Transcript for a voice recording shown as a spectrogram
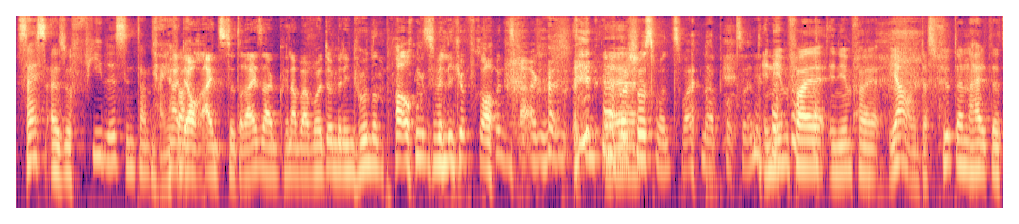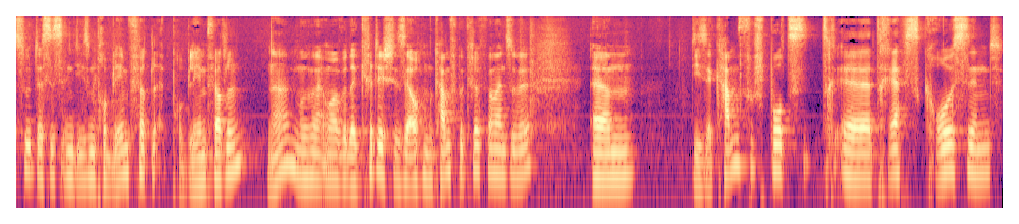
Das heißt also, viele sind dann Er einfach. hätte auch 1 zu 3 sagen können, aber er wollte unbedingt 100 paarungswillige Frauen sagen. Überschuss von 200 Prozent. in dem Fall, in dem Fall, ja, und das führt dann halt dazu, dass es in diesem Problemviertel, Problemvierteln, ne, muss man immer wieder kritisch, ist ja auch ein Kampfbegriff, wenn man so will, ähm, diese Kampfsporttreffs groß sind,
